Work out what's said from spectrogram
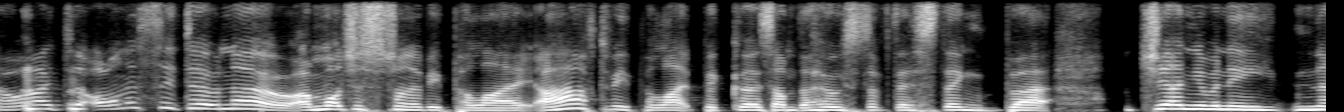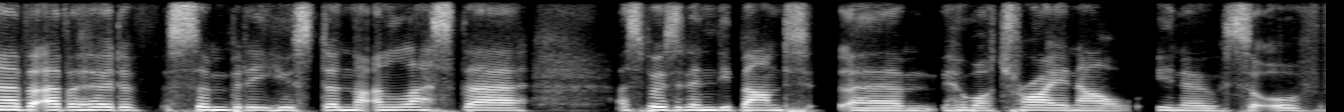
Oh, I d- honestly don't know. I'm not just trying to be polite. I have to be polite because I'm the host of this thing, but genuinely never ever heard of somebody who's done that unless they're, I suppose, an indie band um, who are trying out, you know, sort of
